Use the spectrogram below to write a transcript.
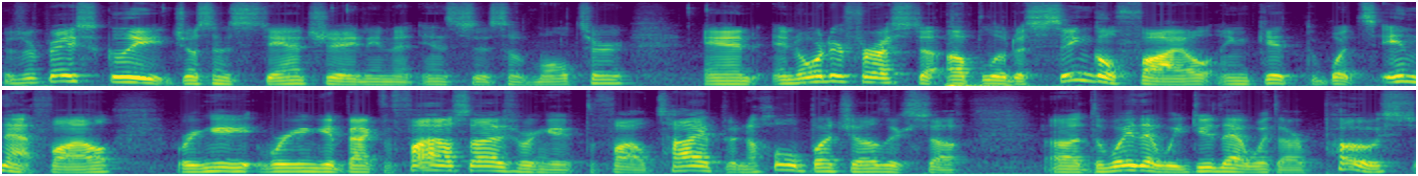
is we're basically just instantiating an instance of multer and in order for us to upload a single file and get what's in that file, we're gonna we're gonna get back the file size, we're gonna get the file type, and a whole bunch of other stuff. Uh, the way that we do that with our post,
